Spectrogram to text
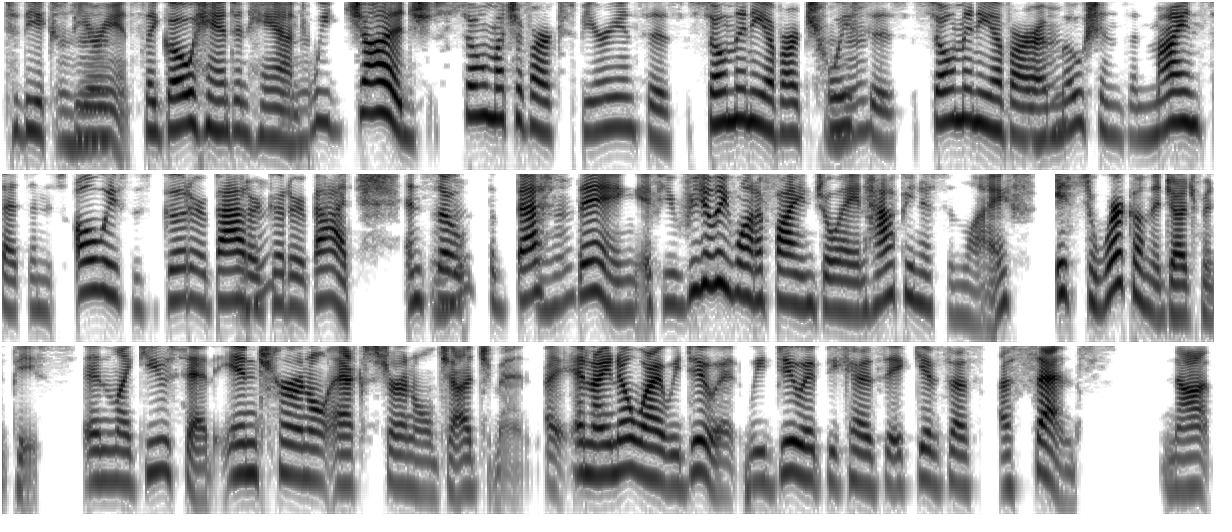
to the mm-hmm. experience. They go hand in hand. We judge so much of our experiences, so many many of our mm-hmm. choices, mm-hmm. so many of our mm-hmm. emotions and mindsets, and it's always this good or bad mm-hmm. or good or bad. And so, mm-hmm. the best mm-hmm. thing, if you really want to find joy and happiness in life, is to work on the judgment piece. And like you said, internal, external judgment. And I know why we do it. We do it because it gives us a sense not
